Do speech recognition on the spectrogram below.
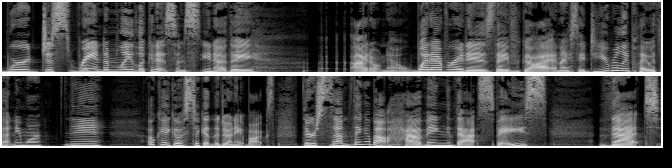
we're just randomly looking at some. You know, they, I don't know, whatever it is they've got, and I say, "Do you really play with that anymore?" Nah. Okay, go stick it in the donate box. There's something about having that space that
